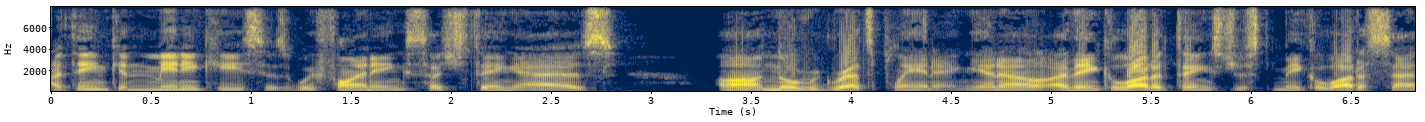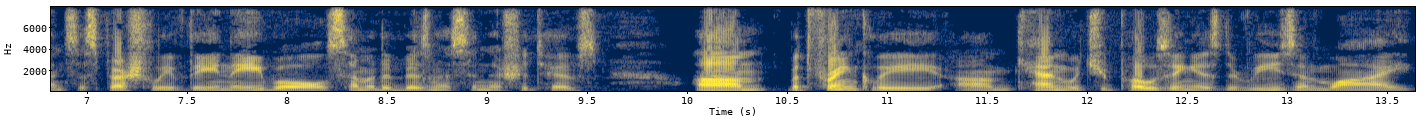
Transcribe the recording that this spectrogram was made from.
I think in many cases we're finding such thing as uh, no regrets planning. You know, I think a lot of things just make a lot of sense, especially if they enable some of the business initiatives. Um, but frankly, um, Ken, what you're posing is the reason why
